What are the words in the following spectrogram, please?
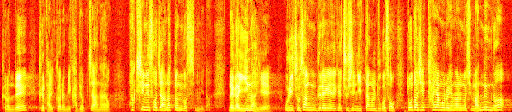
그런데 그 발걸음이 가볍지 않아요. 확신이 서지 않았던 것입니다. 내가 이 나이에 우리 조상들에게 주신 이 땅을 두고서 또다시 타향으로 향하는 것이 맞는가?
